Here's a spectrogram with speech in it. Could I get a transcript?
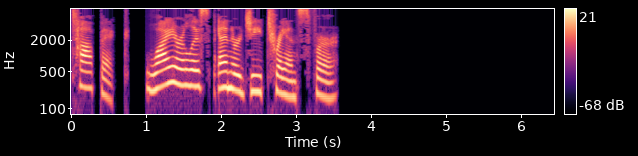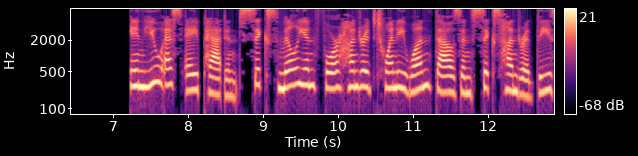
Topic. Wireless energy transfer In USA Patent 6421600 these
